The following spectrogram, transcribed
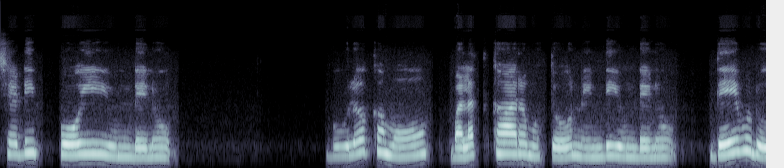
చెడిపోయియుండెను. భూలోకము బలాత్కారముతో నిండియుండెను. దేవుడు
